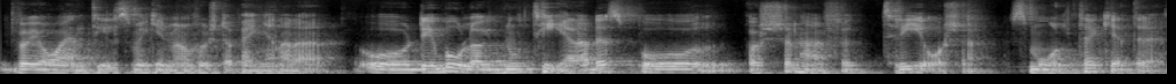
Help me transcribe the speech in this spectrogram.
det var jag och en till som gick in med de första pengarna där. Och det bolaget noterades på börsen här för tre år sedan. Smalltech heter det.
